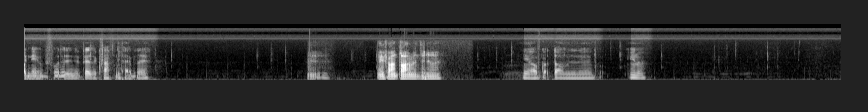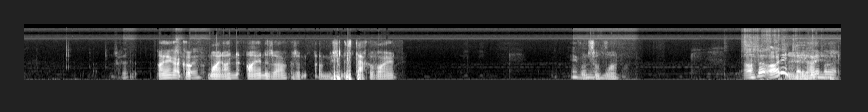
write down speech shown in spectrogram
I knew before. There's there's a crafting table there. Yeah. We found diamonds anyway. Yeah, I've got diamonds anyway, but you know. I think I got mine iron, iron as well because I'm, I'm missing a stack of iron from Everyone. someone. Oh, I don't. I didn't take it.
